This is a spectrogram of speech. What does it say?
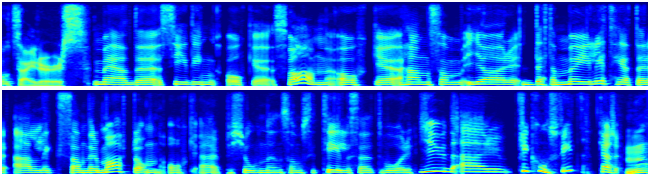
Outsiders. Med eh, Siding och eh, Svan. Och eh, han som gör detta möjligt heter Alexander Marton och är personen som ser till så att vår ljud är friktionsfritt, kanske. Mm,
